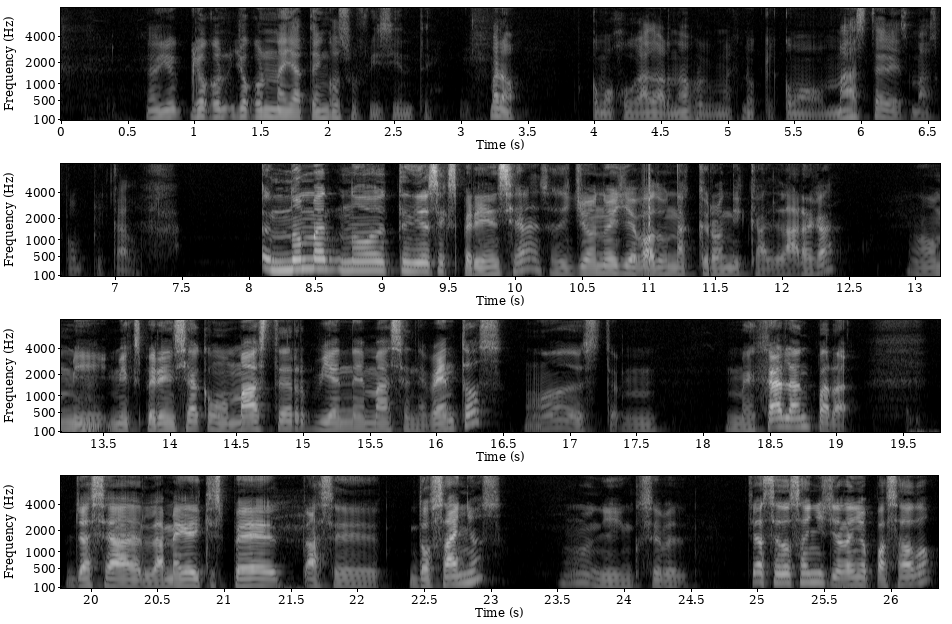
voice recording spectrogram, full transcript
yo, yo con, yo con una ya tengo suficiente. Bueno, como jugador, ¿no? Porque me imagino que como máster es más complicado. No, me- no he tenido esa experiencia. o sea, yo no he llevado una crónica larga. ¿no? Mi, mi experiencia como máster viene más en eventos. ¿no? Este, me jalan para, ya sea la Mega XP hace dos años. Inclusive, ya hace dos años y el año pasado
